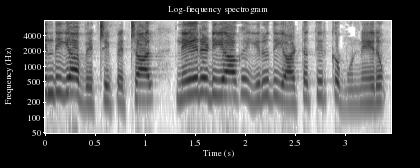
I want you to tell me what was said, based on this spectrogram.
இந்தியா வெற்றி பெற்றால் நேரடியாக இறுதி ஆட்டத்திற்கு முன்னேறும்.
